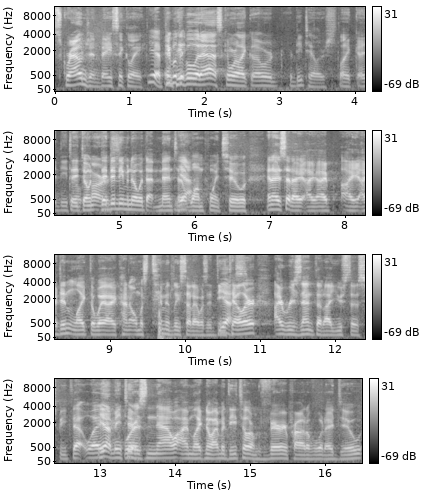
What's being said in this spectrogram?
scrounging basically. Yeah, people people, would ask, and we're like, oh, we're, we're detailers. Like I detail they don't. cars. They didn't even know what that meant Yeah. at one point too. And I said I, I, I, I didn't like the way I kind of almost timidly said I was a Yes. detailer. I resent that I used to speak that way. Yeah, me too. Whereas now I'm like, no, I'm a detailer. I'm very proud of what I do.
